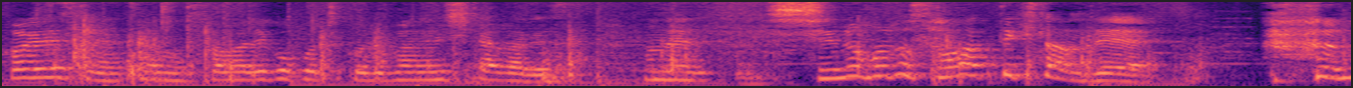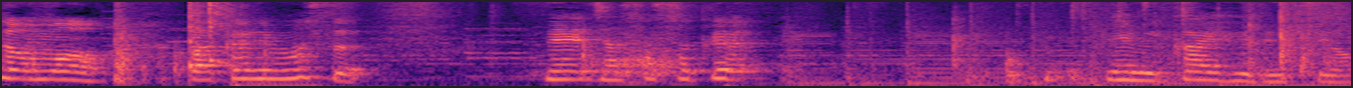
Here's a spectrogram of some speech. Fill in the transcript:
これですね、多分触り心地これバレンシアガです。もうね、死ぬほど触ってきたんで、あのもう、わかります。ね、じゃあ早速、ね、未開封ですよ。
